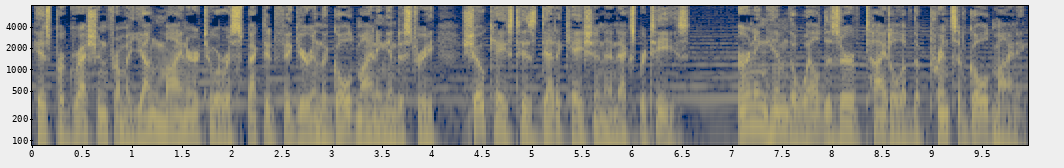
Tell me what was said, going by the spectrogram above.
His progression from a young miner to a respected figure in the gold mining industry showcased his dedication and expertise, earning him the well-deserved title of the Prince of Gold Mining.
